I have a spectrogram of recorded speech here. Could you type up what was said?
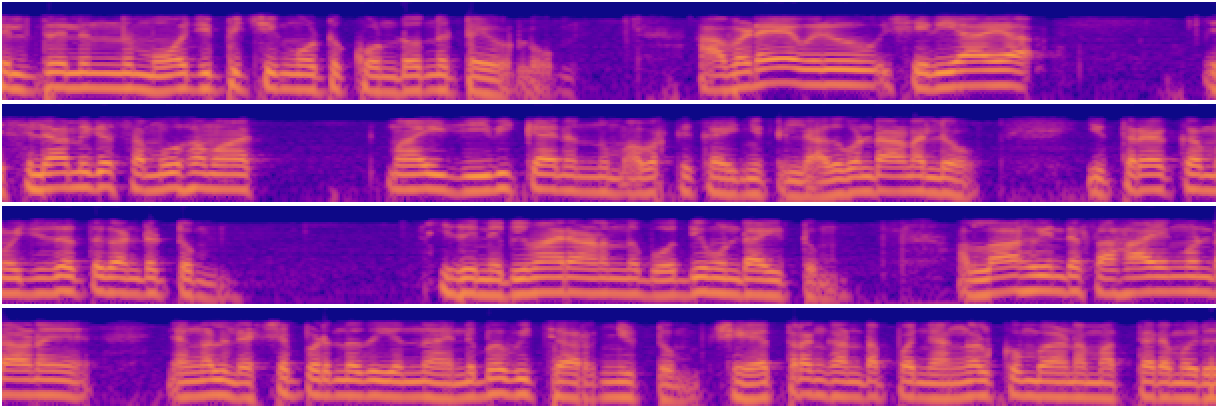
അടിമത്തിൽ നിന്ന് മോചിപ്പിച്ച് ഇങ്ങോട്ട് കൊണ്ടുവന്നിട്ടേ ഉള്ളൂ. അവിടെ ഒരു ശരിയായ ഇസ്ലാമിക സമൂഹമായി ജീവിക്കാനൊന്നും അവർക്ക് കഴിഞ്ഞിട്ടില്ല. അതുകൊണ്ടാണല്ലോ ഇത്രയൊക്കെ മൊജിസത്ത് കണ്ടിട്ടും ഇത് നബിമാരാണെന്ന് ബോധ്യമുണ്ടായിട്ടും അള്ളാഹുവിന്റെ സഹായം കൊണ്ടാണ് ഞങ്ങൾ രക്ഷപ്പെടുന്നത് എന്ന് അനുഭവിച്ചറിഞ്ഞിട്ടും ക്ഷേത്രം കണ്ടപ്പോൾ ഞങ്ങൾക്കും വേണം അത്തരമൊരു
